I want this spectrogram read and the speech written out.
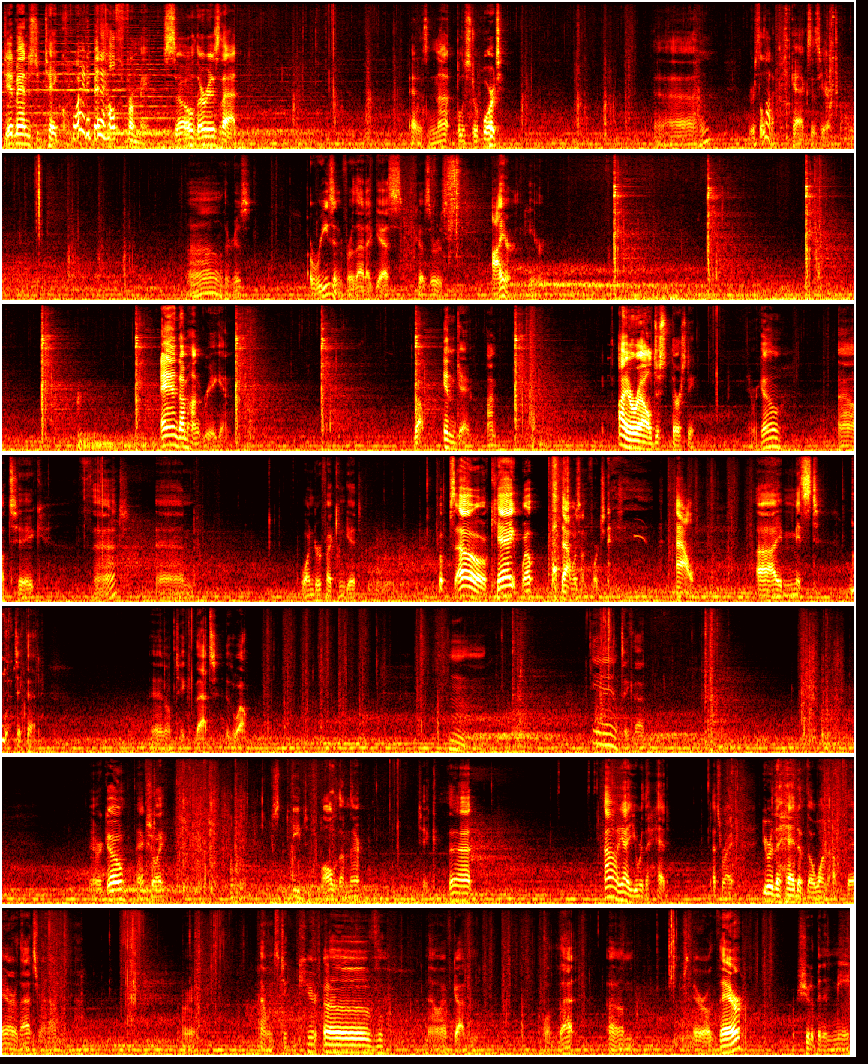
Did manage to take quite a bit of health from me. So there is that. That is not blisterwort. Uh, there's a lot of pickaxes here. Oh, there is a reason for that, I guess. Because there's iron here. And I'm hungry again. Well, in the game. I'm IRL, just thirsty. There we go. I'll take that. And wonder if I can get... Oops. Okay. Well, that was unfortunate. Ow. I missed. Ooh, I'll take that. And I'll take that as well. Hmm. Yeah, I'll take that. There we go. Actually, just eat all of them there. Take that. Oh, yeah, you were the head. That's right. You were the head of the one up there. That's right. Alright. That one's taken care of. Now I've gotten all of that. Um, there's an arrow there. Should have been in me.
